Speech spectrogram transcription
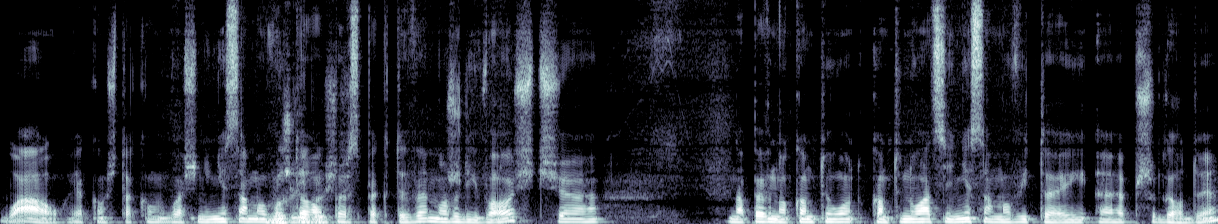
Wow, jakąś taką właśnie niesamowitą Możliwość. perspektywę, możliwość, e, na pewno kontynu- kontynuację niesamowitej e, przygody.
